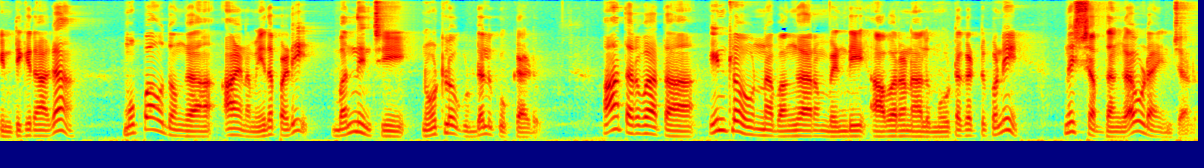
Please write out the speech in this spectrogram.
ఇంటికి రాగా ముప్పావు దొంగ ఆయన మీద పడి బంధించి నోట్లో గుడ్డలు కుక్కాడు. ఆ తర్వాత ఇంట్లో ఉన్న బంగారం వెండి ఆభరణాలు మూటగట్టుకొని నిశ్శబ్దంగా ఉడాయించాడు.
